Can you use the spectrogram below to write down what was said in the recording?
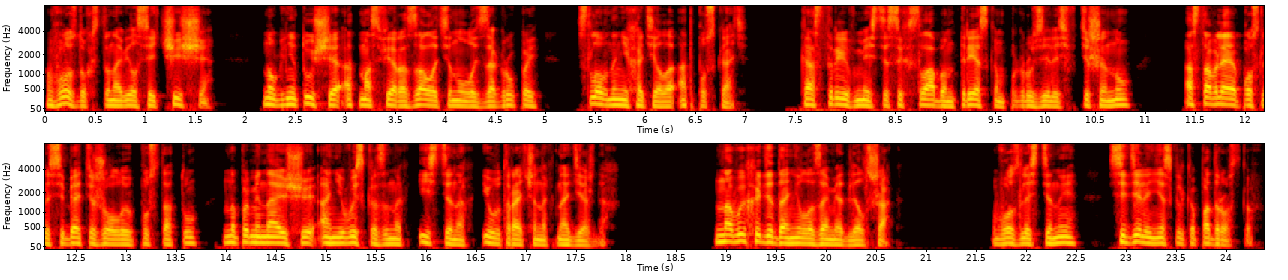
Воздух становился чище, но гнетущая атмосфера зала тянулась за группой, словно не хотела отпускать. Костры вместе с их слабым треском погрузились в тишину, оставляя после себя тяжелую пустоту, напоминающую о невысказанных истинах и утраченных надеждах. На выходе Данила замедлил шаг. Возле стены сидели несколько подростков.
